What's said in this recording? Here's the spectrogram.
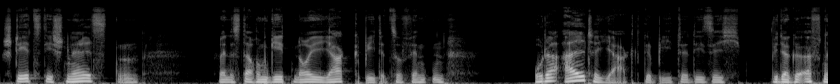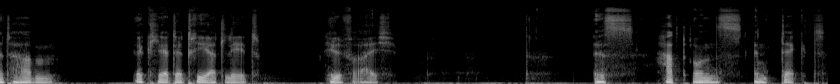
stets die schnellsten, wenn es darum geht, neue Jagdgebiete zu finden oder alte Jagdgebiete, die sich wieder geöffnet haben, erklärt der Triathlet hilfreich. Es hat uns entdeckt,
